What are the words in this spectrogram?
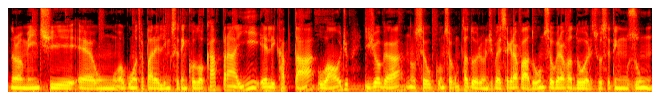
normalmente é um, algum outro aparelhinho que você tem que colocar para aí ele captar o áudio e jogar no seu, no seu computador, onde vai ser gravado, ou no seu gravador, se você tem um Zoom,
